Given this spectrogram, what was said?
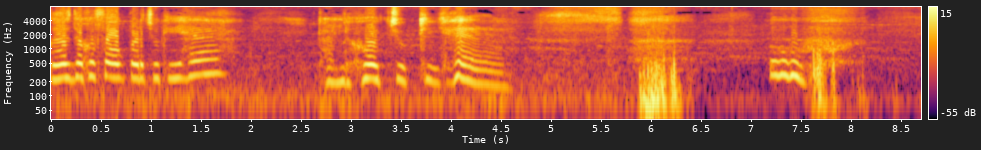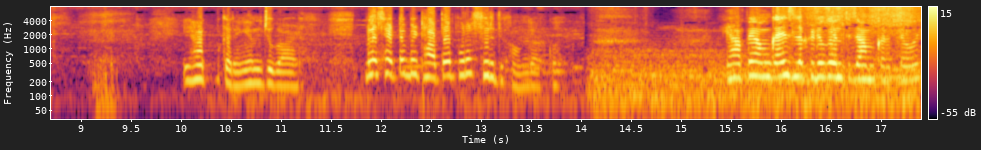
गैस देखो, फॉग पड़ चुकी है, ठंड हो चुकी है। यहाँ पे करेंगे हम जुगाड़। मतलब सेटअप बिठाते हैं पूरा, फिर दिखाऊँगे आपको। यहाँ पे हम गाइस लकड़ियों का इंतज़ाम करते हुए।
